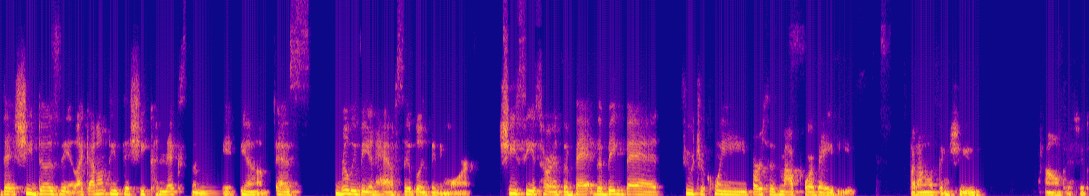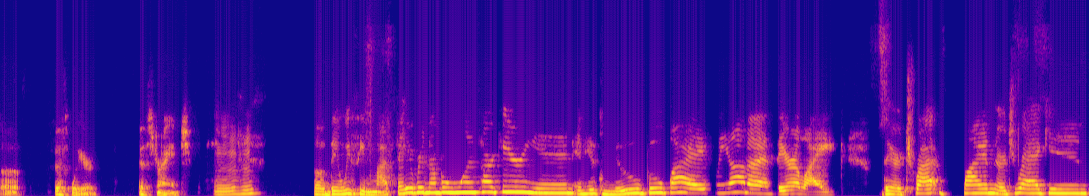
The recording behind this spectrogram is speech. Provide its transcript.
that she doesn't like. I don't think that she connects them you know, as really being half siblings anymore. She sees her as the bad, the big bad future queen versus my poor babies. But I don't think she, I don't think she does. It's weird. It's strange. hmm So then we see my favorite number one Targaryen and his new boo wife, Lyanna. And they're like, they're tri- flying their dragons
